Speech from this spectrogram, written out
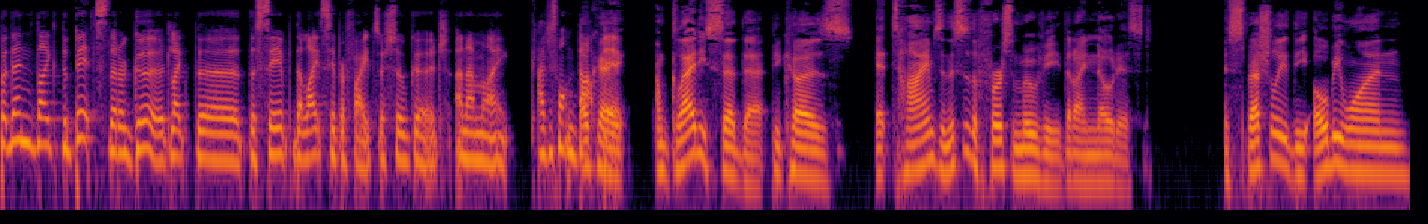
But then like the bits that are good, like the the sab- the lightsaber fights are so good, and I'm like, I just want that okay. bit. I'm glad you said that because at times, and this is the first movie that I noticed, especially the Obi Wan,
